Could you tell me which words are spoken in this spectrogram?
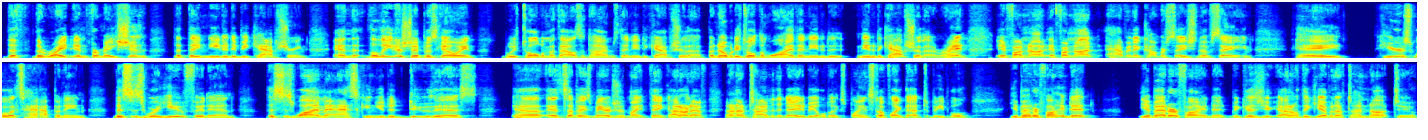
the, the right information that they needed to be capturing. And the, the, leadership is going, we've told them a thousand times they need to capture that, but nobody told them why they needed to needed to capture that, right? If I'm not if I'm not having a conversation of saying, hey, here's what's happening. This is where you fit in. This is why I'm asking you to do this. Uh, and sometimes managers might think, I don't have, I don't have time in the day to be able to explain stuff like that to people. You better find it. You better find it because you, I don't think you have enough time not to.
